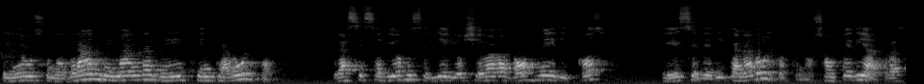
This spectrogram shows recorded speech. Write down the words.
teníamos una gran demanda de gente adulta. Gracias a Dios ese día yo llevaba dos médicos que se dedican a adultos, que no son pediatras,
